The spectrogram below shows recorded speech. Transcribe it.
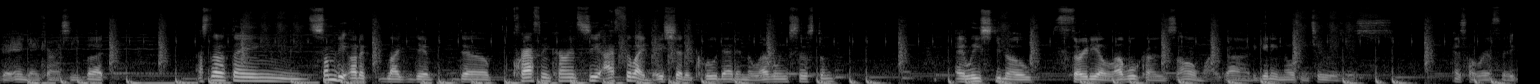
the in-game currency. But that's another thing. Some of the other like the the crafting currency, I feel like they should include that in the leveling system. At least you know 30 a level, because oh my god, getting those materials is is horrific.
